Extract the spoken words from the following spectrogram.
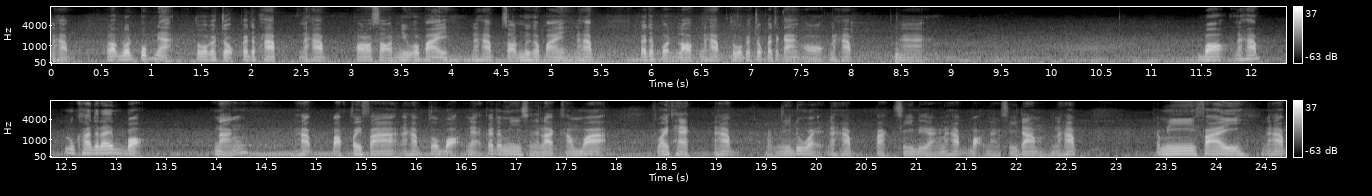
นะครับล็อกรถปุ๊บเนี่ยตัวกระจกก็จะพับนะครับพอเราสอดนิ้วเข้าไปนะครับ สอดมือเข้าไปนะครับ ก็จะปลดล็อกนะครับ ตัวกระจกก็จะกางออกนะครับอ่าเบาะนะครับ ลูกค้าจะได้เบาะหนังนะครับปรับไฟฟ้านะครับ ตัวเบาะเนี่ยก็จะมีสัญลักษณ์คำว่า w i t e t นะครับแบบนี้ด้วยนะครับ ปักสีเหลืองนะครับ เบาะหนังสีดำนะครับ จะมีไฟนะครับ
